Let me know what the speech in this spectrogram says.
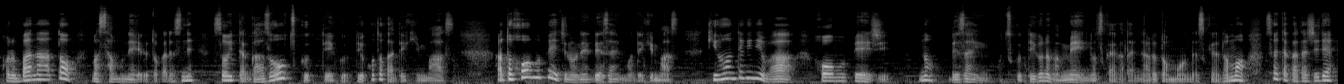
このバナーと、まあ、サムネイルとかですね、そういった画像を作っていくっていうことができます。あとホームページのね、デザインもできます。基本的にはホームページのデザインを作っていくのがメインの使い方になると思うんですけれども、そういった形で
